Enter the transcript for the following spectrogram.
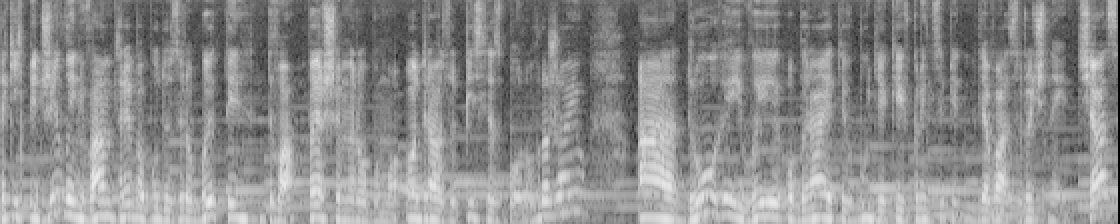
Таких підживлень вам треба буде зробити два. Перше ми робимо одразу після збору врожаю, а другий ви обираєте в будь-який, в принципі, для вас зручний час.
